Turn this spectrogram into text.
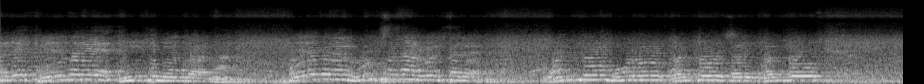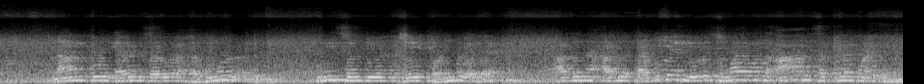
ಕಡೆ ಬೇರೆ ಬೇರೆ ನೀತಿ ನಿಯಮಗಳನ್ನ ಬೇರೆ ಬೇರೆ ರೂಲ್ಸ್ ಅನ್ನ ಅಳವಡಿಸ್ತಾರೆ ಒಂದು, ಮೂರು, ಒಂದು ಸಾರಿ ಒಂದು, ನಾಲ್ಕು, ಎರಡು ಸಾವಿರದ ಹದಿಮೂರರಲ್ಲಿ ತ್ರೀ ಸೆವೆಂಟಿ ಒನ್ ಜೆ ಬಂದರೆ ಅದನ್ನ ಅದರ ಅಡಿಯಲ್ಲಿ ಸುಮಾರು ಒಂದು ಆರು ಸಪ್ಲೈ ಮಾಡಿದ್ರು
